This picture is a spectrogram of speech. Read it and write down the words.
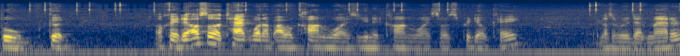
Boom good okay they also attack one of our convoys unit convoys so it's pretty okay. It doesn't really that matter.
